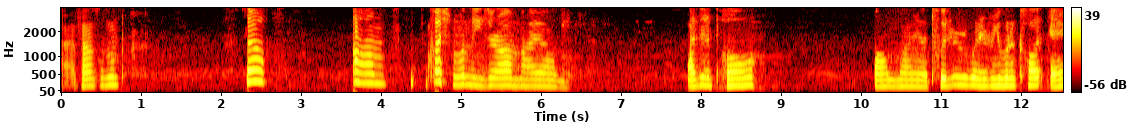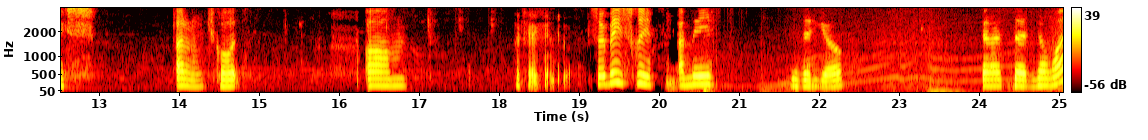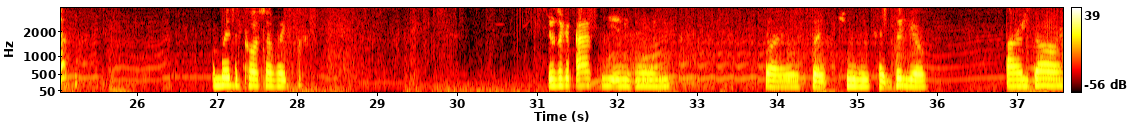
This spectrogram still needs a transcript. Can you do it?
I found someone. So, um, question one. These are on my um. I did a poll on my uh, Twitter, whatever you want to call it, X. I don't know what you call it. Um. Okay, I can't do it. So basically, I made the video and I said, you know what? I made the post, I was like, it was like an ask me anything, like, like, Q&A type video. And, uh,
